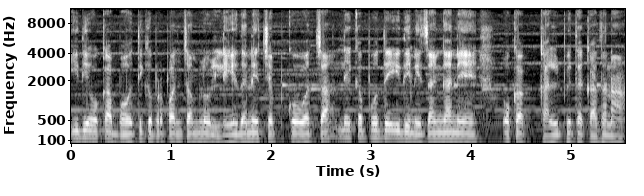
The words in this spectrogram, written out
ఇది ఒక భౌతిక ప్రపంచంలో లేదనే చెప్పుకోవచ్చా? లేకపోతే ఇది నిజంగానే ఒక కల్పిత కథన?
